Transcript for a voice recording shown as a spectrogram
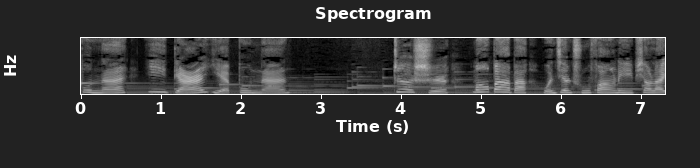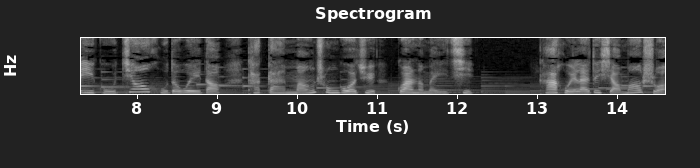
不难，一点儿也不难。”这时，猫爸爸闻见厨房里飘来一股焦糊的味道，他赶忙冲过去关了煤气。他回来对小猫说。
